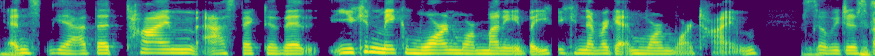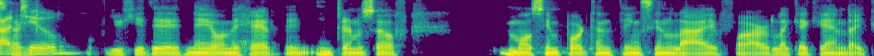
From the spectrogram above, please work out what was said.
yeah. and yeah the time aspect of it you can make more and more money but you, you can never get more and more time so we just exactly. got to you hit the nail on the head in, in terms of most important things in life are like again like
